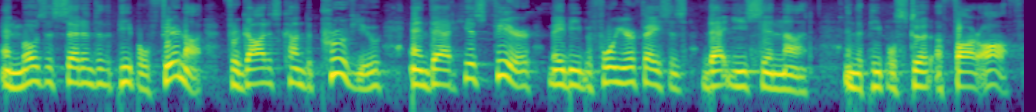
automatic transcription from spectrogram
And Moses said unto the people, Fear not, for God is come to prove you, and that his fear may be before your faces, that ye sin not. And the people stood afar off.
